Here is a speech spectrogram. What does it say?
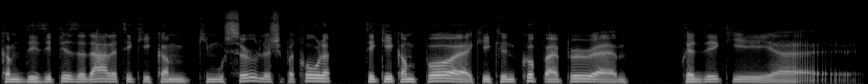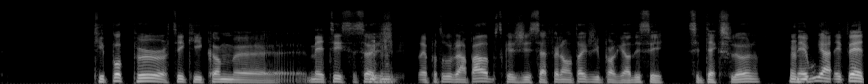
comme des épices dedans, qui est comme qui est mousseux, je sais pas trop, là, qui est comme pas, euh, qui est une coupe un peu, euh, dire, qui est, euh, qui est pas pure, qui est comme, mais tu sais, c'est ça, mm-hmm. je ne je pas trop j'en parle parce que ça fait longtemps que j'ai pas regardé ces, ces textes-là. Mais mm-hmm. oui, en effet,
